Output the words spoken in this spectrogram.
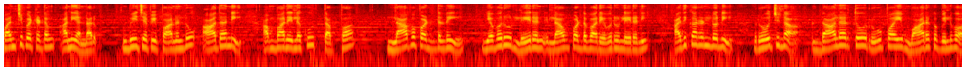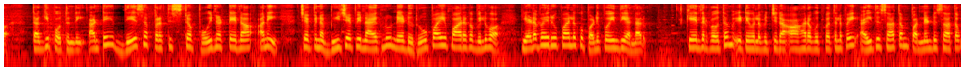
పంచిపెట్టడం అని అన్నారు. బీజేపీ పాలనలో ఆదాని అంబానీలకు తప్ప లాభపడ్డని ఎవరూ లేరని లాభపడ్డవారు ఎవరూ లేరని అధికారంలోని రోజున డాలర్తో రూపాయి మారక విలువ తగ్గిపోతుంది. అంటే దేశ ప్రతిష్ట పోయినట్టేనా అని చెప్పిన బీజేపీ నాయకులు నేడు రూపాయి మారక విలువ ఎనభై రూపాయలకు పడిపోయింది అన్నారు. కేంద్ర ప్రభుత్వం ఇటీవల వచ్చిన ఆహార ఉత్పత్తులపై ఐదు శాతం పన్నెండు శాతం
